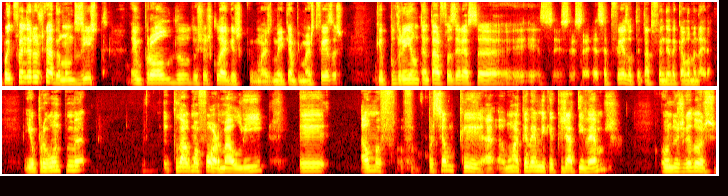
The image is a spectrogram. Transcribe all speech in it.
para defender a jogada, ele não desiste em prol do, dos seus colegas, mais de meio campo e mais defesas, que poderiam tentar fazer essa, essa, essa, defesa ou tentar defender daquela maneira. E eu pergunto-me que de alguma forma ali eh, há uma pareceu-me que uma académica que já tivemos, onde os jogadores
